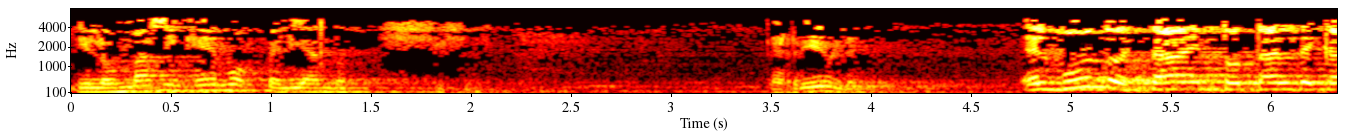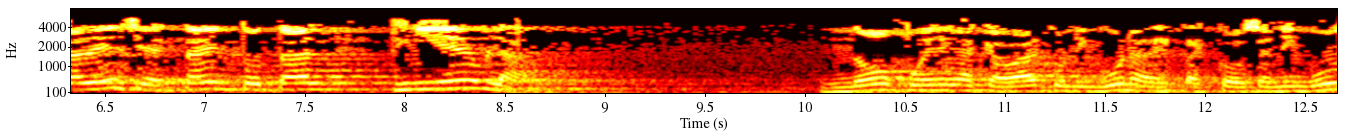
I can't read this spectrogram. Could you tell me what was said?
Y los más ingenuos peleando. Terrible. El mundo está en total decadencia, está en total tiniebla. No pueden acabar con ninguna de estas cosas, ningún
